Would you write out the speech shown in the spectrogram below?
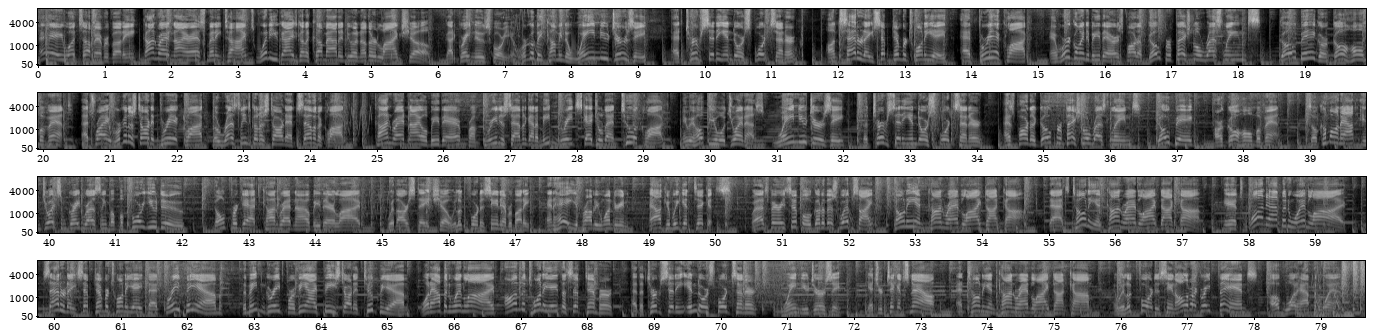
Hey, what's up, everybody? Conrad and I are asked many times, when are you guys going to come out and do another live show? Got great news for you. We're going to be coming to Wayne, New Jersey at Turf City Indoor Sports Center on Saturday, September 28th at 3 o'clock, and we're going to be there as part of Go Professional Wrestling's Go Big or Go Home event. That's right, we're going to start at 3 o'clock. The wrestling's going to start at 7 o'clock. Conrad and I will be there from 3 to 7. Got a meet and greet scheduled at 2 o'clock, and we hope you will join us. Wayne, New Jersey, the Turf City Indoor Sports Center, as part of Go Professional Wrestling's Go Big or Go Home event. So come on out, enjoy some great wrestling, but before you do, don't forget, Conrad and I will be there live with our stage show. We look forward to seeing everybody. And hey, you're probably wondering, how can we get tickets? Well, that's very simple. Go to this website, TonyandConradLive.com. That's TonyandConradLive.com. It's What Happened When Live. Saturday, September 28th at 3 p.m. The meet and greet for VIP start at 2 p.m. What Happened When Live on the 28th of September at the Turf City Indoor Sports Center in Wayne, New Jersey. Get your tickets now at TonyandConradLive.com, and we look forward to seeing all of our great fans of What Happened When.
